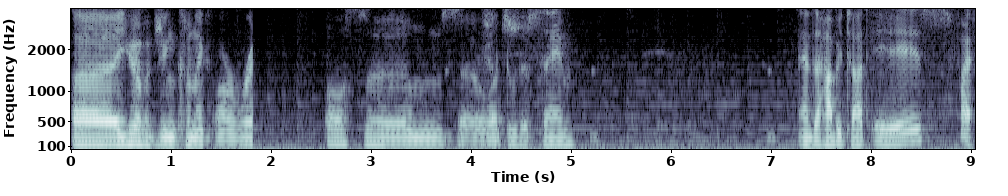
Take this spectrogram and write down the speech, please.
Uh, you have a gene clinic already. Awesome. So let's do the same. And the habitat is five.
